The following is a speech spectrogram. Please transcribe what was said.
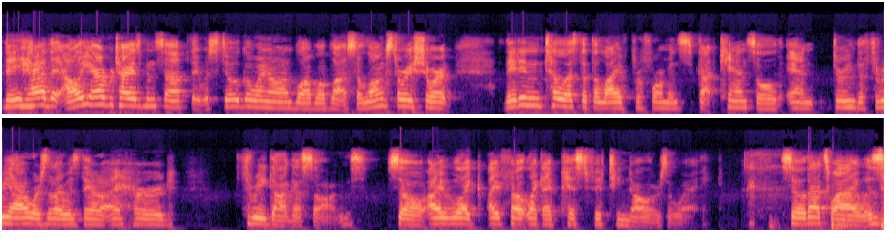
they had the, all the advertisements up. They were still going on. Blah blah blah. So long story short, they didn't tell us that the live performance got canceled. And during the three hours that I was there, I heard three Gaga songs. So I like I felt like I pissed fifteen dollars away. So that's why I was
